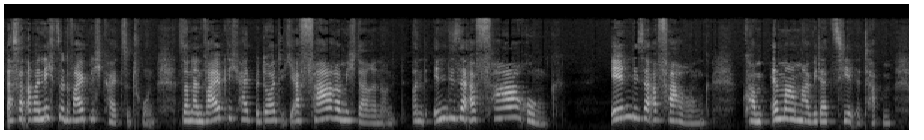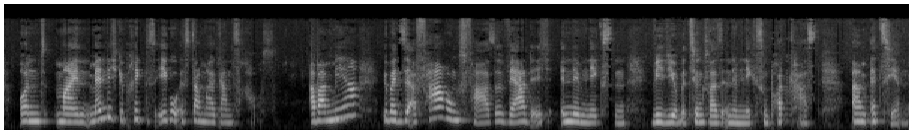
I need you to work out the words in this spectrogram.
Das hat aber nichts mit Weiblichkeit zu tun, sondern Weiblichkeit bedeutet, ich erfahre mich darin und, und in dieser Erfahrung, in dieser Erfahrung kommen immer mal wieder Zieletappen und mein männlich geprägtes Ego ist da mal ganz raus. Aber mehr über diese Erfahrungsphase werde ich in dem nächsten Video beziehungsweise in dem nächsten Podcast ähm, erzählen.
